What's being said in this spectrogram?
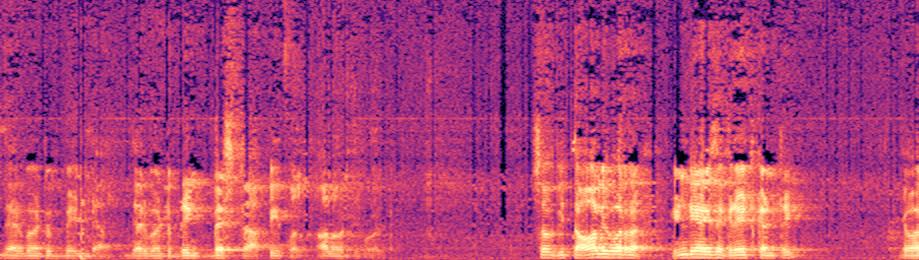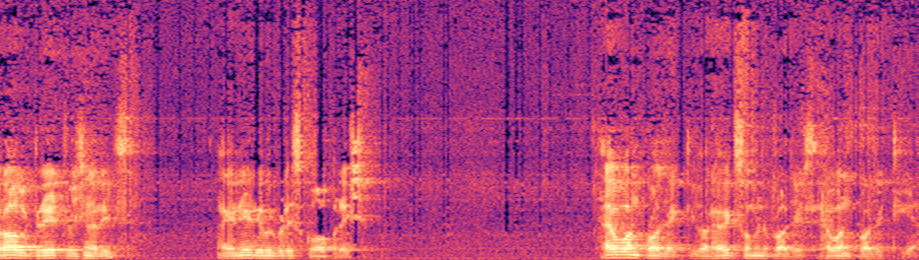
They are going to build, uh, they are going to bring best uh, people all over the world. So with all your, India is a great country. You are all great visionaries. I need everybody's cooperation. Have one project. You are having so many projects. Have one project here.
